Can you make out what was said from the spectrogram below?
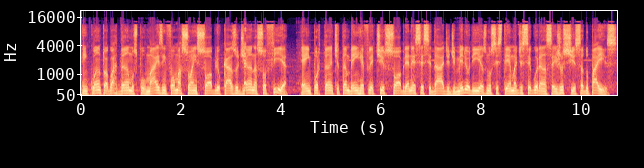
Enquanto aguardamos por mais informações sobre o caso de Ana Sofia, é importante também refletir sobre a necessidade de melhorias no sistema de segurança e justiça do país.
